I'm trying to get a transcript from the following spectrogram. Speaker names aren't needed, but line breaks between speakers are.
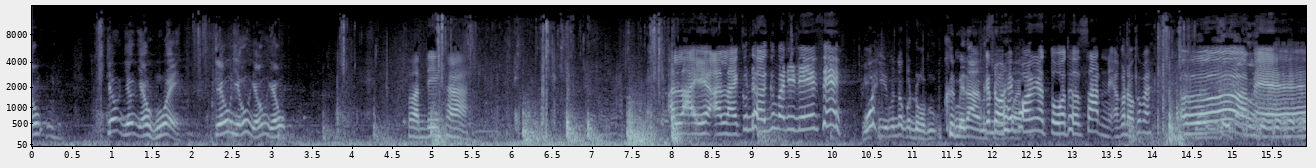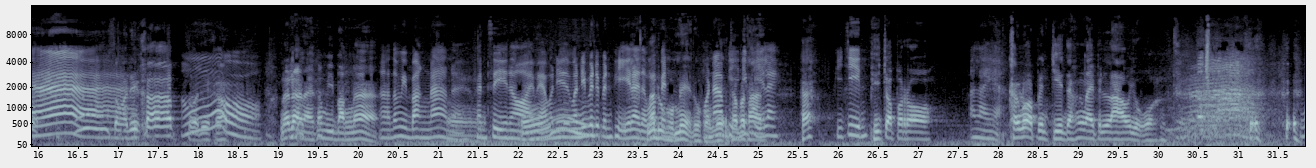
tiêu nhiều nhiều tiêu nhiều nhiều người tiêu nhiều nhiều nhiều
สวัสดีค่ะ อะไรอะอะไรก็เดินขึ้นมาดีๆสิ
ผีจีนมันต้องกระโดดขึ้นไม่ได้มัน
กระโดดให้
สูง
พ้น
ไป
เนี่ยตัวเธอสั้นเนี่ยเอากระโดดขึ้นมา เออแหม
สวัสดีครับ สวัสดีครับ
โอ้
นั่นอะไรต้องมีบังหน้า
อ่าต้องมีบังหน้าหน่อย
เออ
แฟนซีหน่อย
โอ้
แหมวันนี้วันนี้ไม่ได้เป็นผีอะไรแต่
แล้
ว่าว
ดู
เป็น
ผมเนี่ยดูผม
หัวหน้าผี
ท่านป
นี่
ระธาน
ผีอะไร
ฮะ
ผีจีน
ผีจปร
อะไรอะ
ข้างนอกเป็นจีนแต่ข้างในเป็นลาวอยู่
